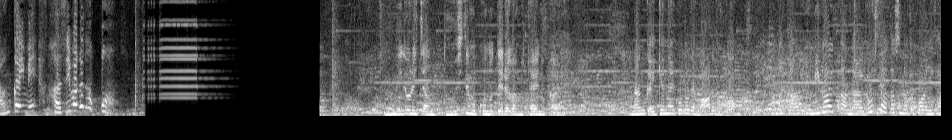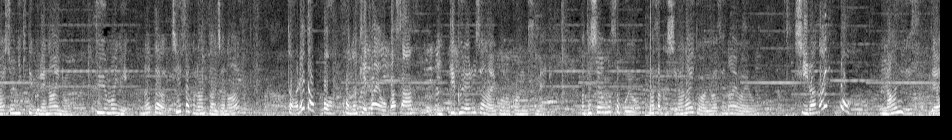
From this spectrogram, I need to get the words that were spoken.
3回目始まるだっぽ。みどりちゃんどうしてもこの寺が見たいのかい？なんかいけないことでもあるのか？あなた蘇ったんならどうして私のところに最初に来てくれないの？という間にあなた小さくなったんじゃない？誰だっぽこのけばいおばさん。言ってくれるじゃないこの小娘。私は雅子よ。まさか知らないとは言わせないわよ。知らないっぽ。なんですって。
